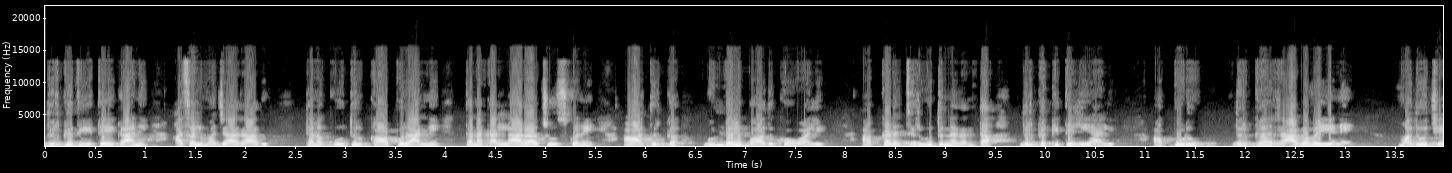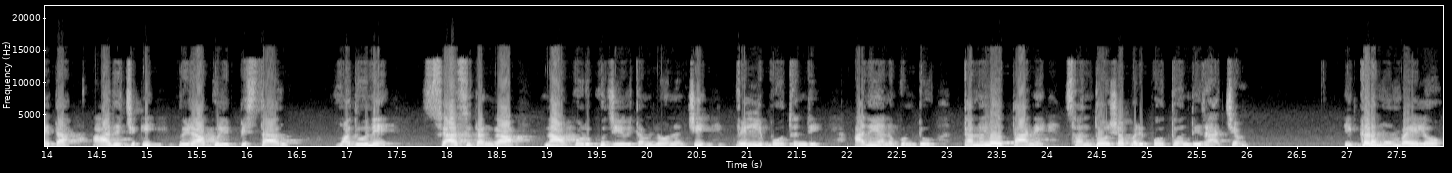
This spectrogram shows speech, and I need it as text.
దుర్గ దిగితే గాని అసలు మజా రాదు. తన కూతురు కాపురాన్ని తన కల్లారా చూసుకొని ఆ దుర్గ గుండెలు బాదుకోవాలి. అక్కడ జరుగుతున్నదంతా దుర్గకి తెలియాలి. అప్పుడు దుర్గ రాఘవయ్యనే మధు చేత ఆదిత్యకి విడాకులు ఇప్పిస్తారు. మధునే శాశ్వతంగా నా కొడుకు జీవితంలో నుంచి వెళ్ళిపోతుంది. అని అనుకుంటూ తనలో తానే సంతోషపడిపోతోంది రాజ్యం. ఇక్కడ ముంబైలో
